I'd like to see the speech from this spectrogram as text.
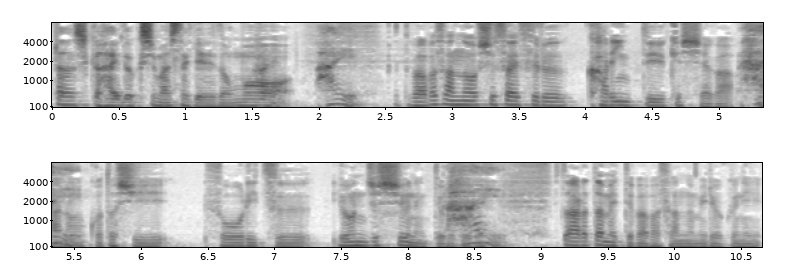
楽しく拝読しましたけれども、はい。はい。えっと、馬場さんの主催するかりんという結社が、はい、あの今年創立40周年ということで、はい、ちょっと改めて馬場さんの魅力に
